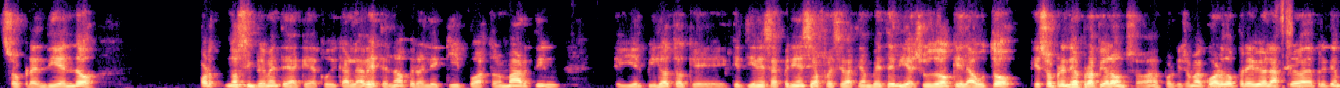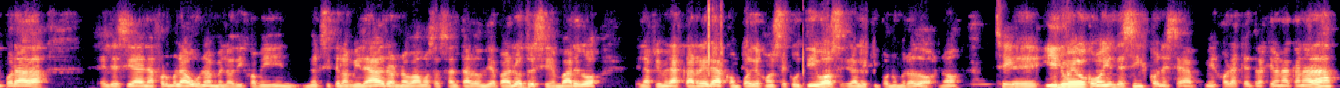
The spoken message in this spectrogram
sorprendiendo no simplemente hay que adjudicarle a Vettel, ¿no? Pero el equipo Aston Martin y el piloto que, tiene esa experiencia fue Sebastián Vettel y ayudó que el auto, que sorprendió al propio Alonso, ¿eh? porque yo me acuerdo previo a las pruebas de pretemporada, él decía en la Fórmula 1, me lo dijo a mí, no existen los milagros, no vamos a saltar de un día para el otro, y sin embargo, en las primeras carreras con podios consecutivos era el equipo número 2, ¿no? Sí. Eh, y luego, como bien decís, con esas mejoras que trajeron a Canadá,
